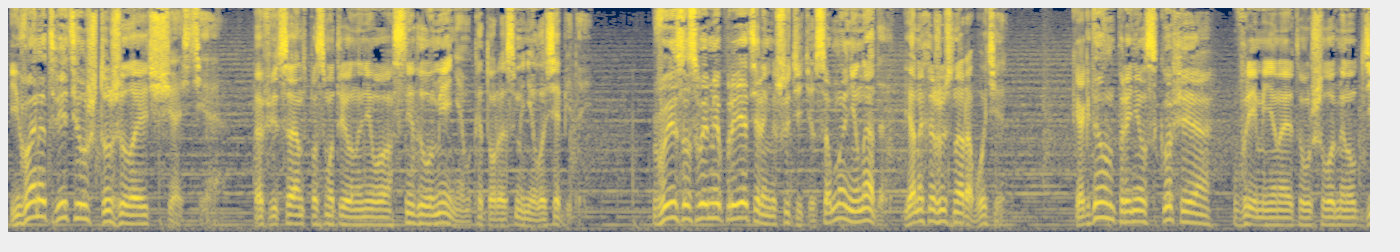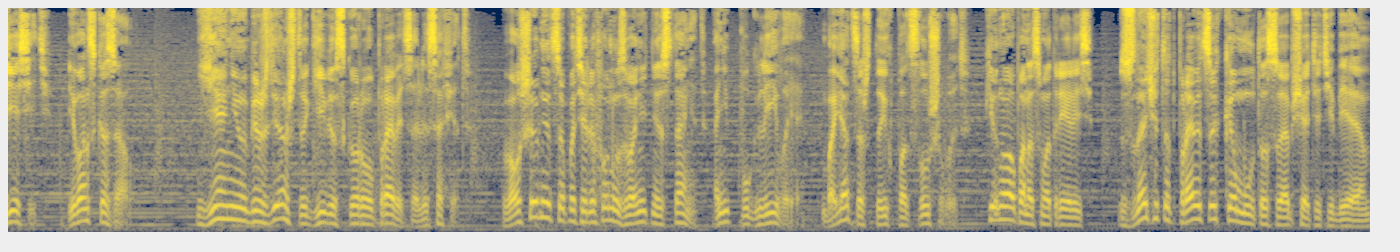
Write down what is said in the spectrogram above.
Иван ответил, что желает счастья. Официант посмотрел на него с недоумением, которое сменилось обидой. «Вы со своими приятелями шутите, со мной не надо, я нахожусь на работе». Когда он принес кофе, времени на это ушло минут десять, Иван сказал, «Я не убежден, что Гиви скоро управится, Лисофет. Волшебница по телефону звонить не станет. Они пугливые, боятся, что их подслушивают. Кино понасмотрелись. Значит, отправятся к кому-то сообщать о тебе.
